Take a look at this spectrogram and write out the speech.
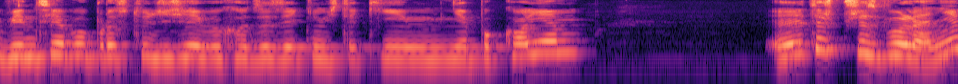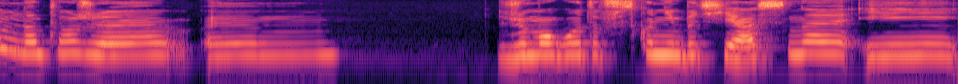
Więc ja po prostu dzisiaj wychodzę z jakimś takim niepokojem, ale też przyzwoleniem na to, że um, że mogło to wszystko nie być jasne i,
